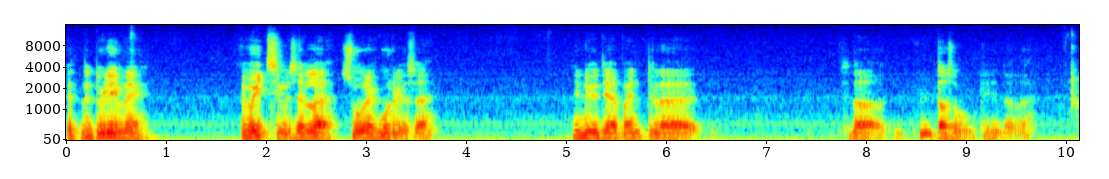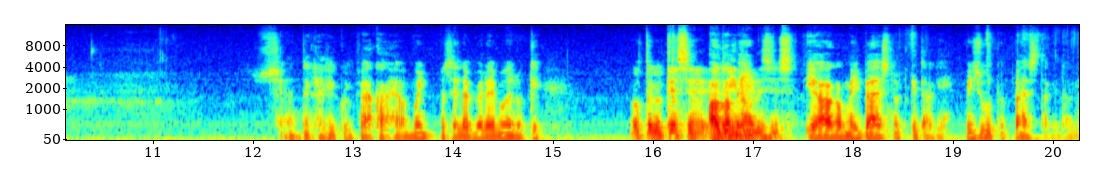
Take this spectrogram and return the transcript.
et me tulime ja võitsime selle suure kurjuse ja nüüd jääb ainult üle seda tasu küsida või? See on tegelikult väga hea point, ma selle peale ei mõelnudki. oota, aga kes see Aga Irina ei- oli siis? ja aga me ei päästnud kedagi, me ei suutnud päästa kedagi.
